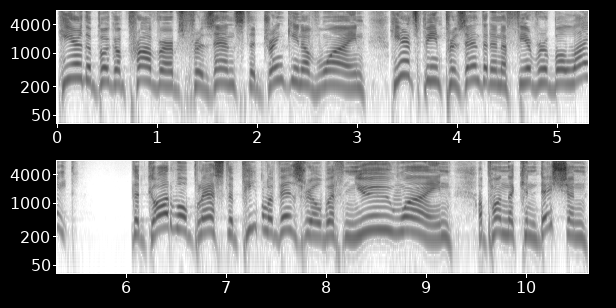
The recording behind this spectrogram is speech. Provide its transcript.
Here, the book of Proverbs presents the drinking of wine. Here, it's being presented in a favorable light that God will bless the people of Israel with new wine upon the condition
